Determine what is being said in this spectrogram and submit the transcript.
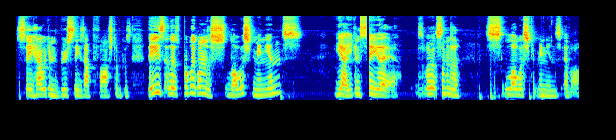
see how we can boost these up faster because these are those probably one of the slowest minions. Yeah, you can see there. This is Some of the slowest minions ever.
